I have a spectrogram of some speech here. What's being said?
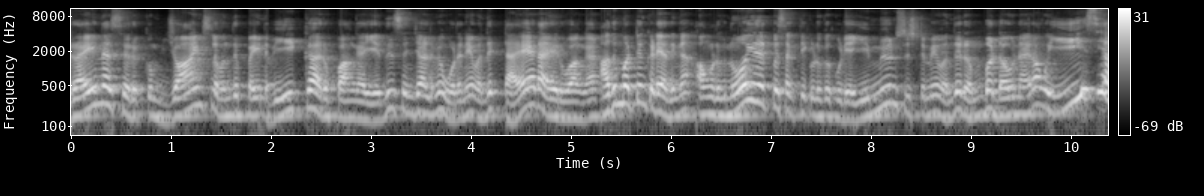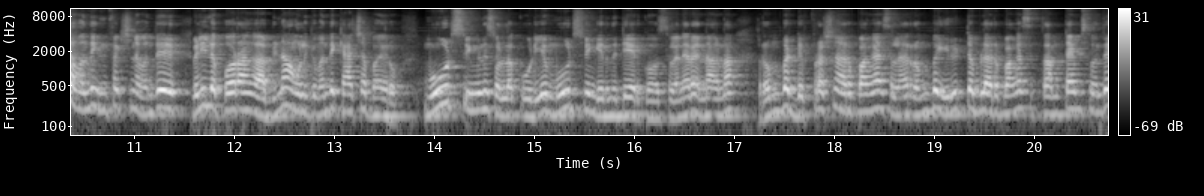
ட்ரைனஸ் இருக்கும். ஜாயின்ஸ்ல வந்து பெயின் வீக்காக இருப்பாங்க. எது செஞ்சாலுமே உடனே வந்து டயர்ட் ஆயிடுவாங்க அது மட்டும் கிடையாதுங்க. அவங்களுக்கு நோய் எதிர்ப்பு சக்தி கொடுக்கக்கூடிய இம்யூன் சிஸ்டமே வந்து ரொம்ப டவுன் ஆயிரும். அவங்க ஈஸியாக வந்து இன்ஃபெக்ஷனை வந்து வெளியில் போகிறாங்க அப்படின்னா அவங்களுக்கு வந்து கேட்சப் ஆயிரும். மூட் ஸ்விங்னு சொல்லக்கூடிய மூட் ஸ்விங் இருந்துகிட்டே இருக்கும். சில நேரம் என்ன ஆகுனா ரொம்ப டிப்ரெஷனாக இருப்பாங்க. சில நேரம் ரொம்ப இரிட்டபிளாக இருப்பாங்க. சம்டைம்ஸ் வந்து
